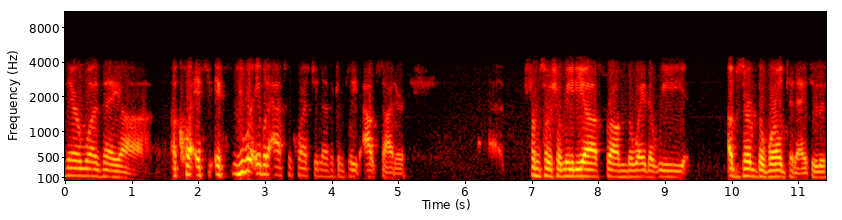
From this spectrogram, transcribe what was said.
there was a uh, a que- if if you were able to ask a question as a complete outsider uh, from social media, from the way that we observe the world today through this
